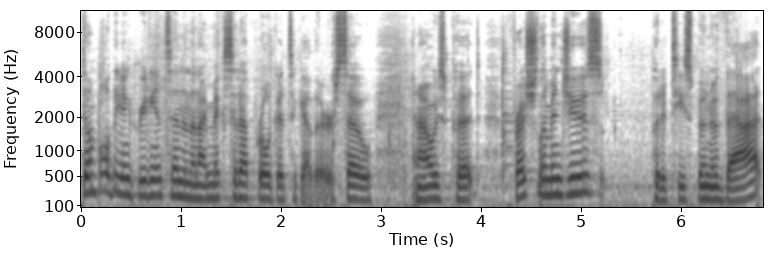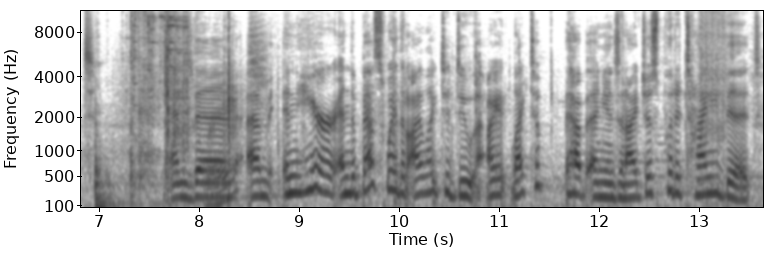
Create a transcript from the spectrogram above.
dump all the ingredients in and then I mix it up real good together. So, and I always put fresh lemon juice, put a teaspoon of that. And then um, in here, and the best way that I like to do, I like to have onions and I just put a tiny bit.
